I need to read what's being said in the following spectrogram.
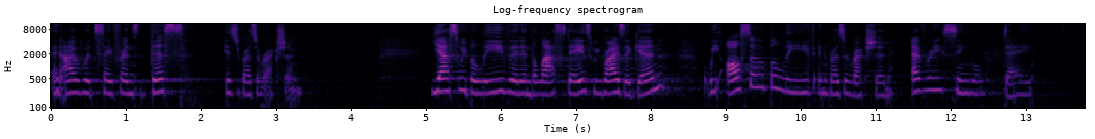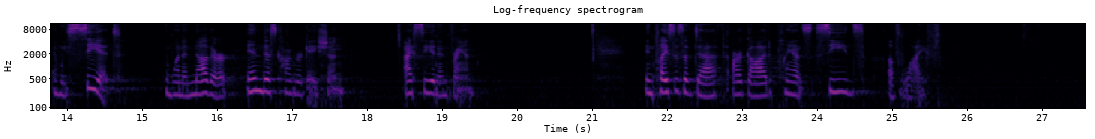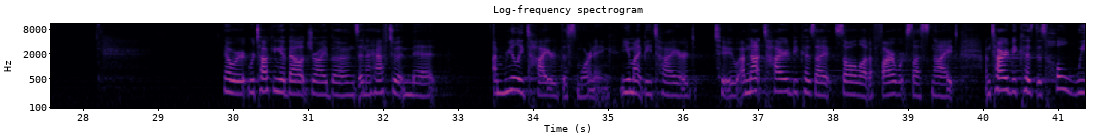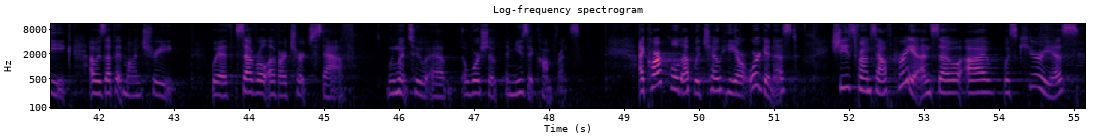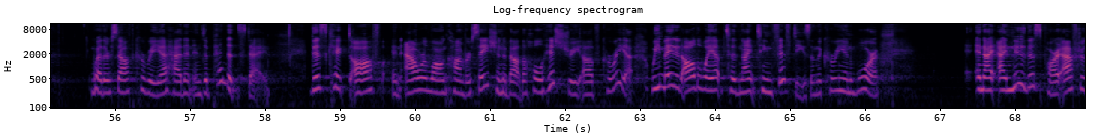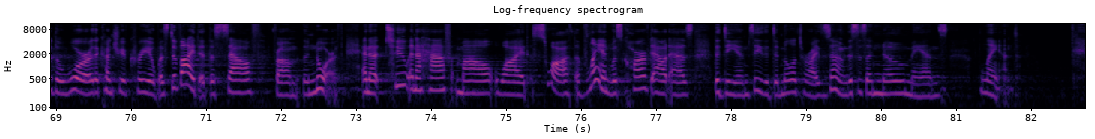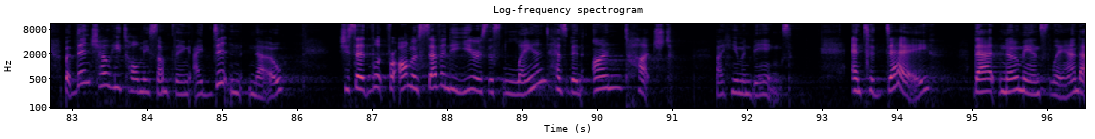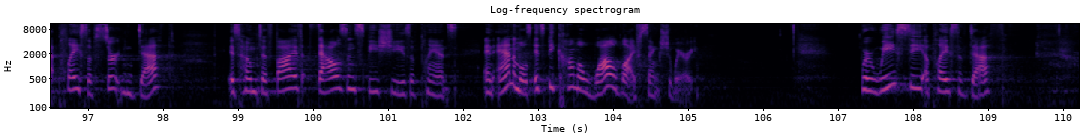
And I would say, friends, this is resurrection. Yes, we believe that in the last days we rise again, but we also believe in resurrection every single day. And we see it in one another in this congregation. I see it in Fran. In places of death, our God plants seeds of life. Now, we're, we're talking about dry bones, and I have to admit, I'm really tired this morning. You might be tired too. I'm not tired because I saw a lot of fireworks last night. I'm tired because this whole week I was up at Montreat with several of our church staff. We went to a, a worship and music conference. I carpooled up with Cho Hee, our organist, She's from South Korea, and so I was curious whether South Korea had an Independence Day. This kicked off an hour long conversation about the whole history of Korea. We made it all the way up to the 1950s and the Korean War. And I, I, knew this part. After the war, the country of Korea was divided, the south from the north. And a two and a half mile wide swath of land was carved out as the DMZ, the demilitarized zone. This is a no man's land. But then Cho Hee told me something I didn't know. She said, Look, for almost 70 years, this land has been untouched by human beings. And today, that no man's land, that place of certain death, is home to 5,000 species of plants and animals. It's become a wildlife sanctuary. Where we see a place of death,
